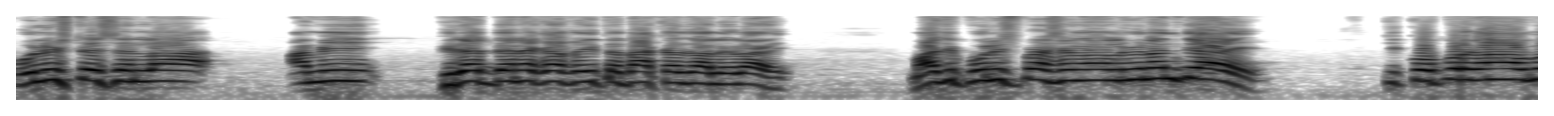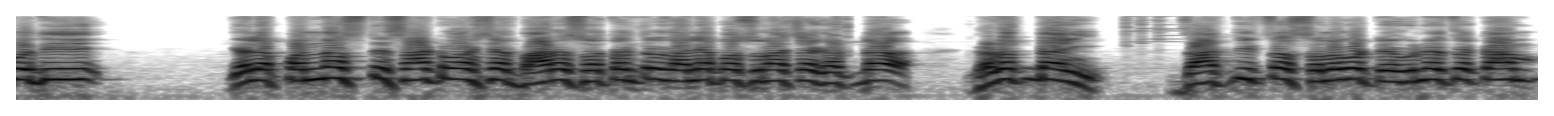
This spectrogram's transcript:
पोलीस स्टेशनला आम्ही फिर्याद देण्याकरता इथं दाखल झालेलो आहे. माझी पोलीस प्रशासनाला विनंती आहे की कोपरगावामध्ये गेल्या पन्नास ते साठ वर्षात भारत स्वतंत्र झाल्यापासून अशा घटना घडत नाही. जातीचा सलग ठेवण्याचं काम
